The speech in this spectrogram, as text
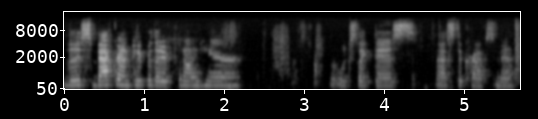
this background paper that I put on here, it looks like this. That's the Craftsmith.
